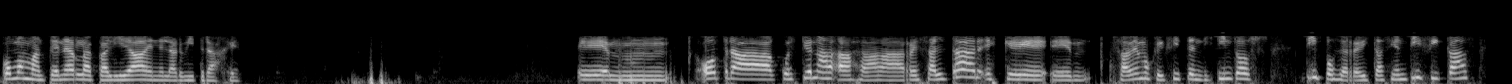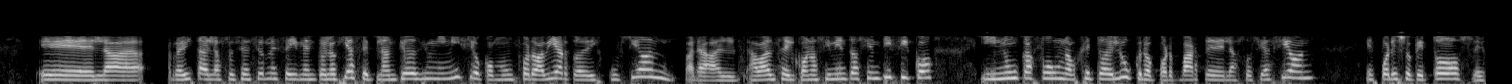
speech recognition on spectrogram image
como mantener la calidad en el arbitraje. Eh, otra cuestión a, resaltar es que eh, sabemos que existen distintos tipos de revistas científicas. Eh, la revista de la Asociación de Sedimentología se planteó desde un inicio como un foro abierto de discusión para el avance del conocimiento científico y nunca fue un objeto de lucro por parte de la asociación. Es por ello que todos eh,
